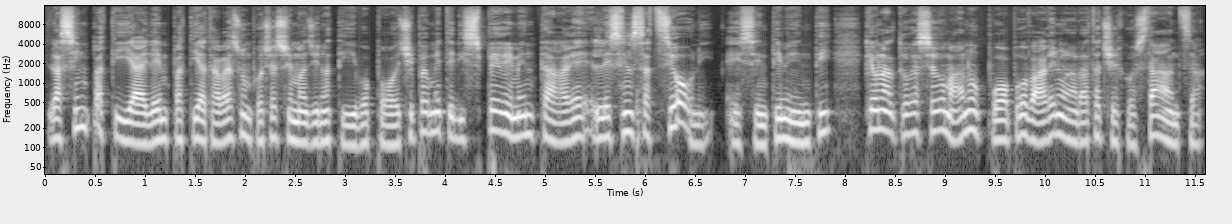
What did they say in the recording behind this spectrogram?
La simpatia e l'empatia attraverso un processo immaginativo poi ci permette di sperimentare le sensazioni e i sentimenti che un altro essere umano può provare in una data circostanza,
